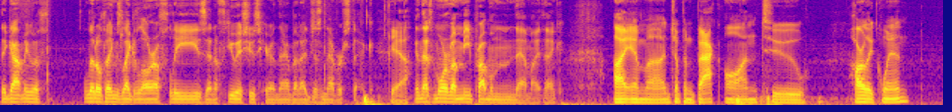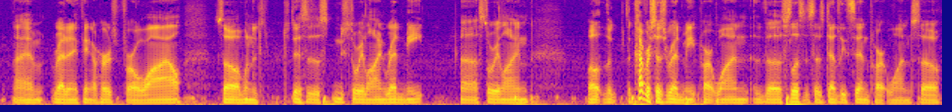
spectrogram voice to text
they got me with little things like Larfleeze and a few issues here and there, but I just never stick. Yeah. And that's more of a me problem than them, I think. I am uh, jumping back on to Harley Quinn. I haven't read anything of hers for a while, so I'm to. This is a new storyline, Red Meat uh, storyline. Well, the the cover says Red Meat Part One. The solicit says Deadly Sin Part One. So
